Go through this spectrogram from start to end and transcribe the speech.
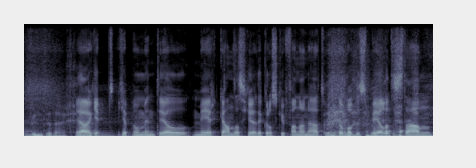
veel punten daar. ja, je hebt, je hebt momenteel meer kans als je de crosscup van een uit wint om op de Spelen te staan,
